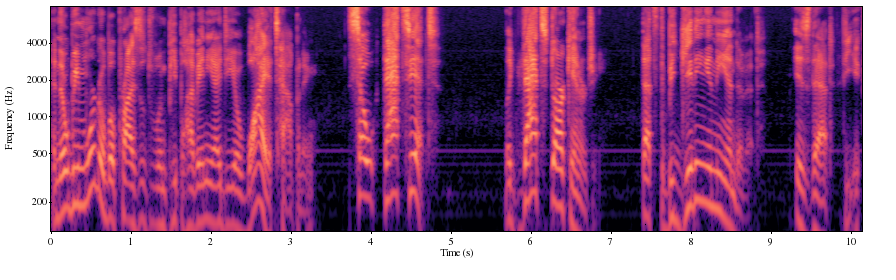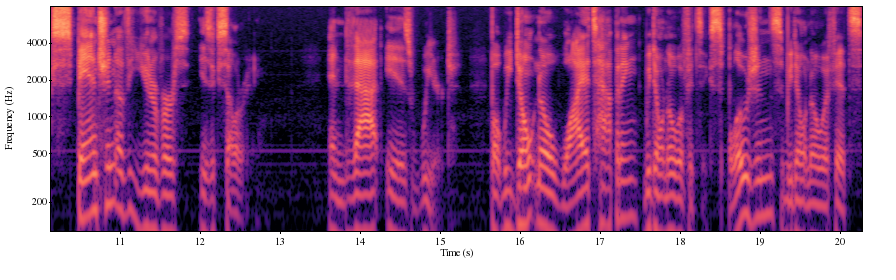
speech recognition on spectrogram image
and there will be more Nobel Prizes when people have any idea why it's happening. So that's it. Like, that's dark energy. That's the beginning and the end of it, is that the expansion of the universe is accelerating. And that is weird but we don't know why it's happening. We don't know if it's explosions. We don't know if it's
